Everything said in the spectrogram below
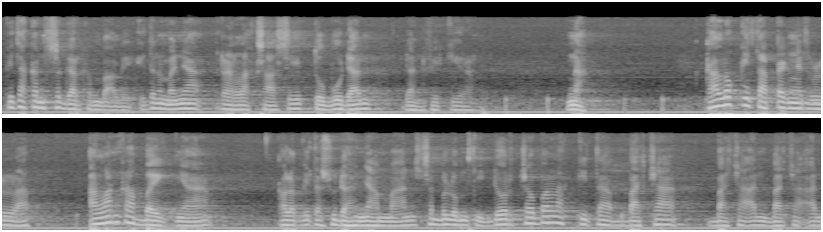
Kita akan segar kembali. Itu namanya relaksasi tubuh dan dan pikiran. Nah kalau kita pengen lelap, alangkah baiknya kalau kita sudah nyaman sebelum tidur, cobalah kita baca bacaan-bacaan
